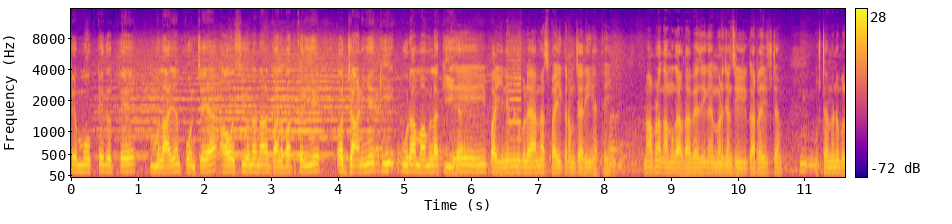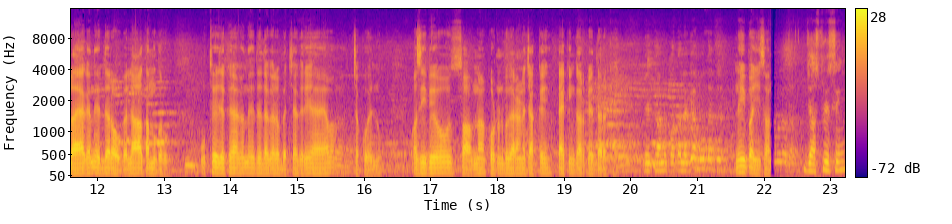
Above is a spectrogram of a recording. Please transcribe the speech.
ਤੇ ਮੌਕੇ ਦੇ ਉੱਤੇ ਮੁਲਾਜ਼ਮ ਪਹੁੰਚੇ ਆ। ਆਓ ਅਸੀਂ ਉਹਨਾਂ ਨਾਲ ਗੱਲਬਾਤ ਕਰੀਏ ਔਰ ਜਾਣੀਏ ਕਿ ਪੂਰਾ ਮਾਮਲਾ ਕੀ ਹੈ। ਇਹ ਭਾਈ ਨੇ ਮੈਨੂੰ ਬੁਲਾਇਆ ਮੈਂ ਸਫ਼ਾਈ ਕਰਮਚਾਰੀ ਹਾਂ ਇੱਥੇ ਜੀ। ਮੈਂ ਆਪਣਾ ਕੰਮ ਕਰਦਾ ਪਿਆ ਸੀਗਾ ਐਮਰਜੈਂਸੀ ਕਰ ਰਿਹਾ ਸੀ ਉਸ ਟਾਈਮ ਉਸ ਟਾਈਮ ਮੈਨੂੰ ਬੁਲਾਇਆ ਕਹਿੰਦੇ ਇੱਧਰ ਆਓ ਪਹਿਲਾਂ ਆਹ ਕੰਮ ਕਰੋ। ਉੱਥੇ ਦੇਖਿਆ ਕਹਿੰਦੇ ਇੱਧਰ ਦਾ ਕਰ ਬੱਚਾ ਗਿਰਿਆ ਆਇਆ ਵਾ ਚੱਕੋ ਇਹਨੂੰ। ਅਸੀਂ ਫਿਰ ਉਹ ਹਿਸਾਬ ਨਾਲ ਕੋਟਨ ਵਗੈਰਾ ਨਾਲ ਚੱਕ ਕੇ ਪੈਕਿੰਗ ਕਰਕੇ ਇੱਧਰ ਰੱਖਿਆ। ਤੇ ਤੁਹਾਨੂੰ ਪਤਾ ਲੱਗਿਆ ਹੁਣ ਤੱਕ? ਨਹੀਂ ਭਾਈ ਸਾਨੂੰ ਜਸਪ੍ਰੀਤ ਸਿੰਘ।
